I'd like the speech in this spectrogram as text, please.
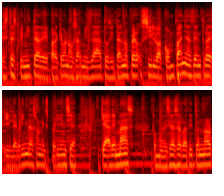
esta espinita de para qué van a usar mis datos y tal, no, pero si lo acompañas dentro y le brindas una experiencia que además, como decía hace ratito, Nor,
